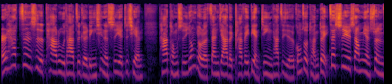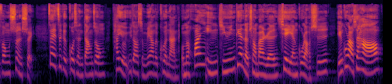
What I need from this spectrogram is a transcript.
而他正式踏入他这个灵性的事业之前，他同时拥有了三家的咖啡店，经营他自己的工作团队，在事业上面顺风顺水。在这个过程当中，他有遇到什么样的困难？我们欢迎晴云店的创办人谢延谷老师。延谷老师好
